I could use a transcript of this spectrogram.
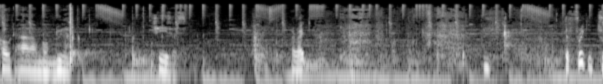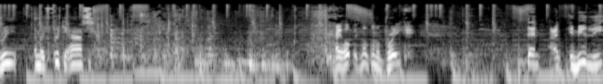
How the hell I'm gonna do that? Jesus. Alright. The freaking tree and my freaking ass. I hope it's not gonna break. Then I'm immediately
